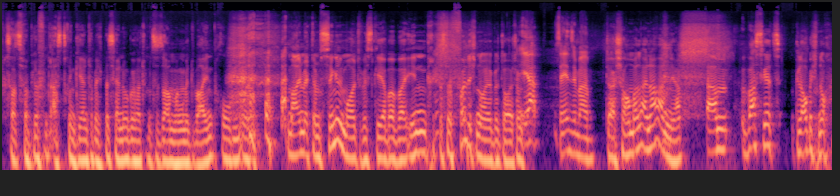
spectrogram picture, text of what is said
Das hat verblüffend astringierend, habe ich bisher nur gehört im Zusammenhang mit Weinproben oder mal mit einem Single Malt Whisky, aber bei Ihnen kriegt das eine völlig neue Bedeutung. Ja, sehen Sie mal. Da schauen wir mal einer an, ja. Ähm, was jetzt, glaube ich, noch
